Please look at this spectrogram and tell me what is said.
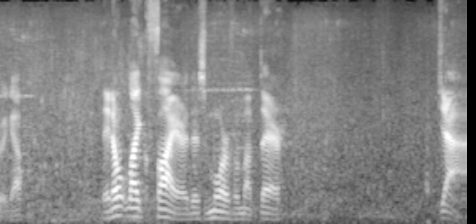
There we go. They don't like fire. There's more of them up there. Yeah.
